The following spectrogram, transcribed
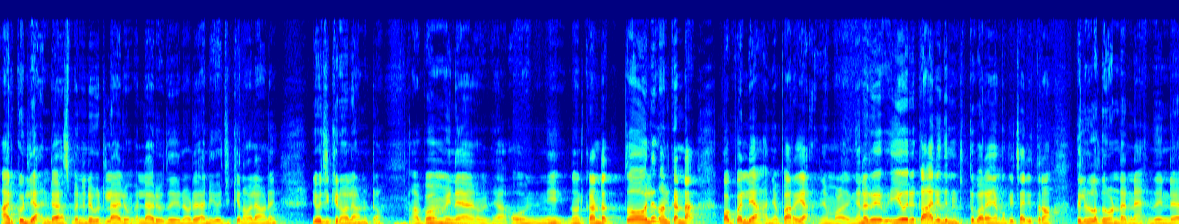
ആർക്കും ഇല്ല എന്റെ ഹസ്ബൻഡിന്റെ വീട്ടിലായാലും എല്ലാവരും ഇതിനോട് അനുയോജിക്കണവരാണ് പോലാണ് കേട്ടോ അപ്പം പിന്നെ ഇനി നോൽക്കണ്ട തോൽ നോൽക്കണ്ട കുഴപ്പമില്ല. ഞാൻ പറയാം നമ്മൾ ഇങ്ങനൊരു ഈ ഒരു കാര്യം ഇതിന് എടുത്ത് പറയാൻ നമുക്ക് ചരിത്രത്തിലുള്ളത് കൊണ്ട് തന്നെ ഇതിന്റെ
